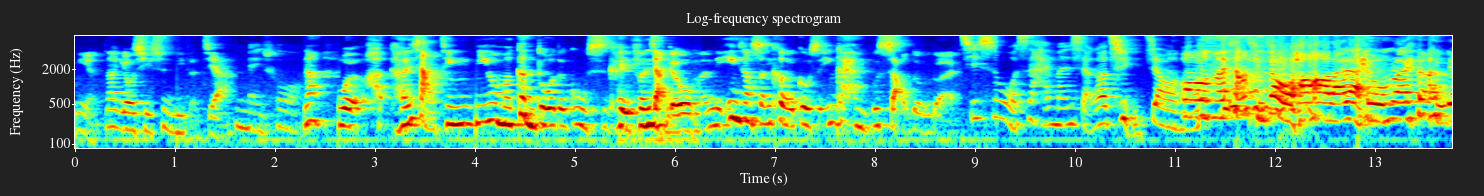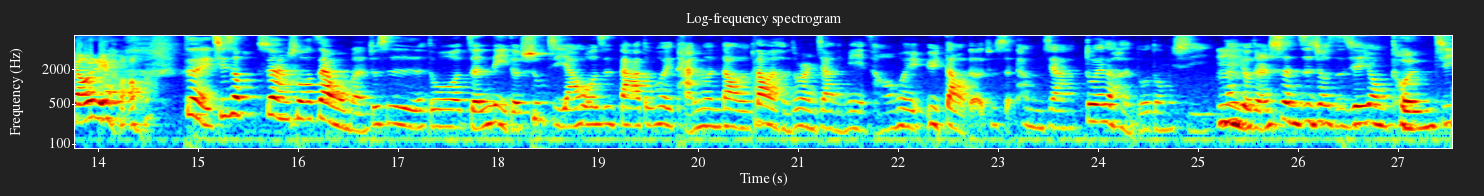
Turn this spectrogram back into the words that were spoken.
面。那尤其是你的家，没错。那我很很想听，你有没有更多的故事可以分享给我们？你印象深刻的故事应该很不少，对不对？其实我是还蛮想要请教的，哦，蛮想请教我。好好，来来，我们来聊一聊。对，其实虽然说在我们就是多整理的书籍啊，或者是大家都会谈论到的，到了很多人家里面也常常会遇到的，就是他们家堆了很多东西。那、嗯、有的人甚至就直接用囤积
